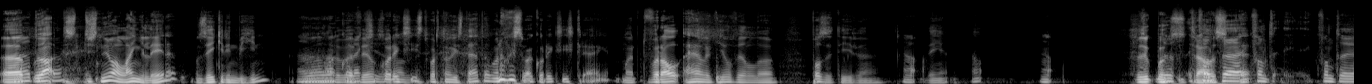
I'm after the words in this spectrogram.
Ja, toch ja, het, is, het is nu al lang geleden, zeker in het begin. Ja, wel wat hadden we veel correcties dan. Het wordt nog eens tijd dat we nog eens wat correcties krijgen. Maar vooral eigenlijk heel veel eh, positieve Ja. dingen. Ja. Ja. Dus ook Dus ik trouwens, vond, eh, hè, ik vond, ik vond eh,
